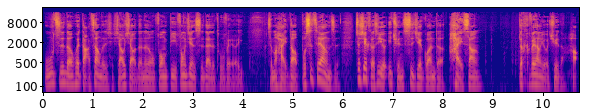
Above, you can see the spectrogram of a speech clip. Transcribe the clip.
无知的会打仗的小小的那种封闭封建时代的土匪而已。什么海盗不是这样子？这些可是有一群世界观的海商，这非常有趣的。好，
